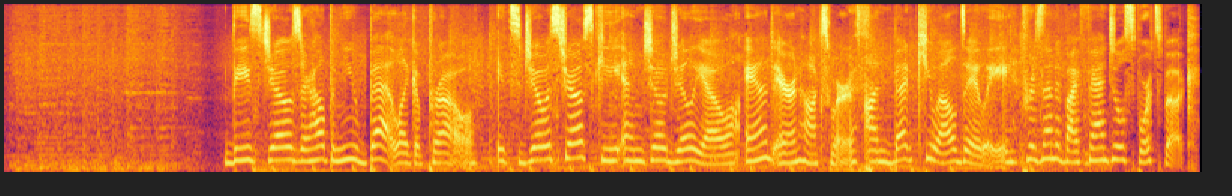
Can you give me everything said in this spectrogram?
These Joes are helping you bet like a pro. It's Joe Ostrowski and Joe Giglio and Aaron Hawksworth on BetQL Daily, presented by FanDuel Sportsbook.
